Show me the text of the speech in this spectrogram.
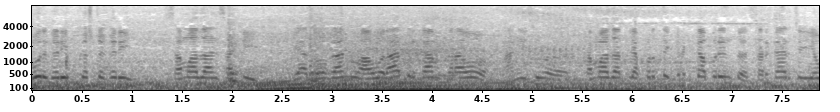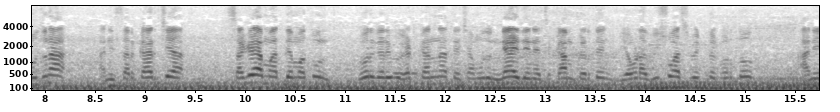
गोरगरीब कष्टकरी समाजांसाठी या दोघांनी अहोरात्र काम करावं आणि समाजातल्या प्रत्येक घटकापर्यंत सरकारच्या योजना आणि सरकारच्या सगळ्या माध्यमातून गोरगरीब घटकांना त्याच्यामधून न्याय देण्याचं काम करते. एवढा विश्वास व्यक्त करतो. आणि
